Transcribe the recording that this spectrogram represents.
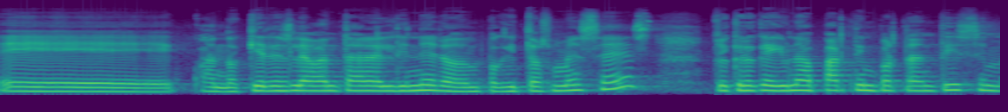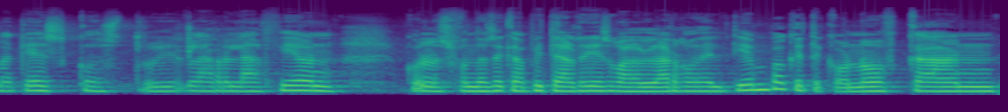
eh, cuando quieres levantar el dinero en poquitos meses, yo creo que hay una parte importantísima que es construir la relación con los fondos de capital riesgo a lo largo del tiempo, que te conozcan,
